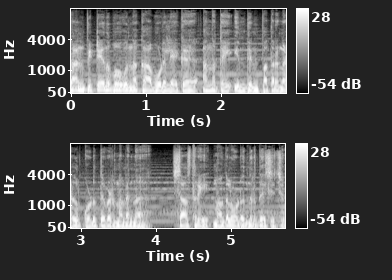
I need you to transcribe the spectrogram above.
താൻ പിറ്റേന്ന് പോകുന്ന കാബൂളിലേക്ക് അന്നത്തെ ഇന്ത്യൻ പത്രങ്ങൾ കൊടുത്തുവിടണമെന്ന് ശാസ്ത്രി മകളോട് നിർദ്ദേശിച്ചു.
